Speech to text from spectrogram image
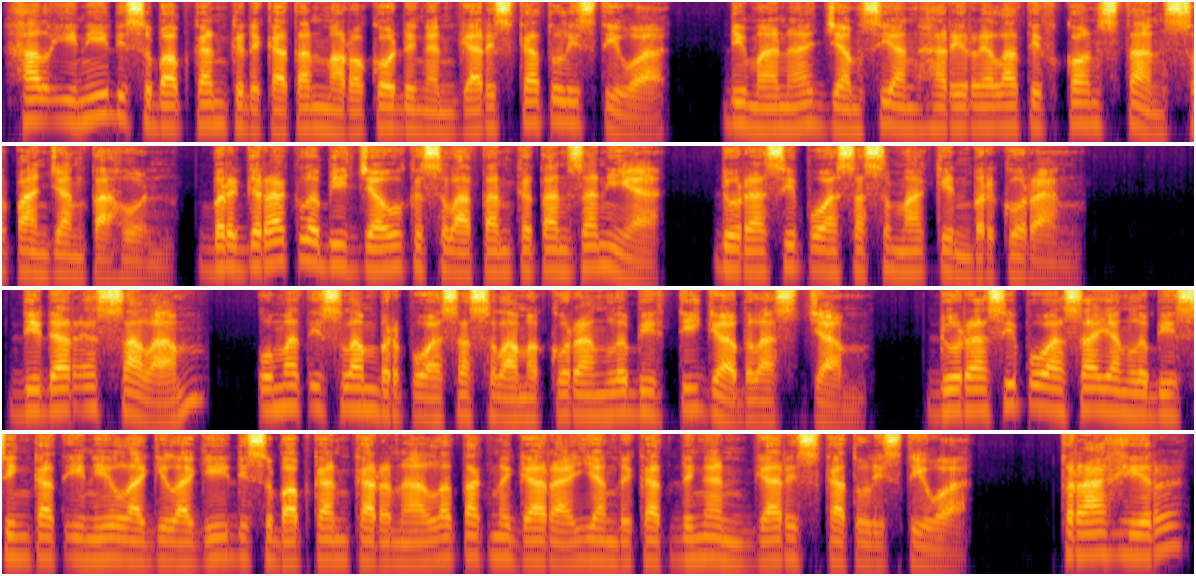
Hal ini disebabkan kedekatan Maroko dengan garis katulistiwa, di mana jam siang hari relatif konstan sepanjang tahun. Bergerak lebih jauh ke selatan ke Tanzania, durasi puasa semakin berkurang. Di Dar es Salaam, umat Islam berpuasa selama kurang lebih 13 jam. Durasi puasa yang lebih singkat ini lagi-lagi disebabkan karena letak negara yang dekat dengan garis katulistiwa. Terakhir,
